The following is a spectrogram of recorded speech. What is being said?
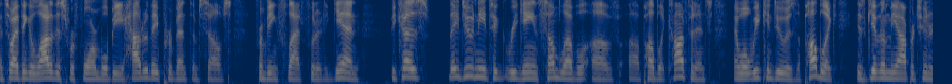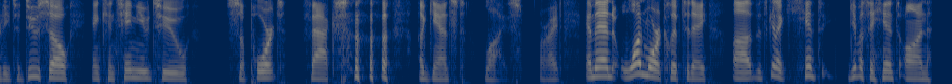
And so I think a lot of this reform will be how do they prevent themselves from being flat footed again? Because they do need to regain some level of uh, public confidence. And what we can do as the public is give them the opportunity to do so and continue to support facts against lies. All right. And then one more clip today uh, that's going to hint, give us a hint on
